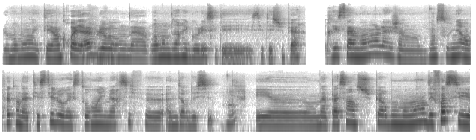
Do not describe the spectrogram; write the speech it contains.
Le moment était incroyable. Mhm. On a vraiment bien rigolé. C'était, c'était super. Récemment, là, j'ai un bon souvenir. En fait, on a testé le restaurant immersif Under the Sea mhm. et on a passé un super bon moment. Des fois, c'est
